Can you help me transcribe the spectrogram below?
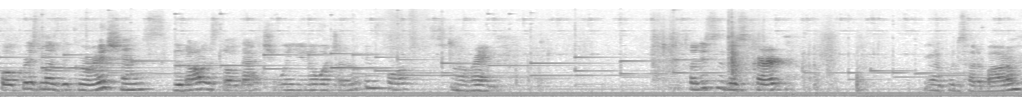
for Christmas decorations. The dollar store you when you know what you're looking for. All right. So this is the skirt. You're gonna put this at the bottom.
